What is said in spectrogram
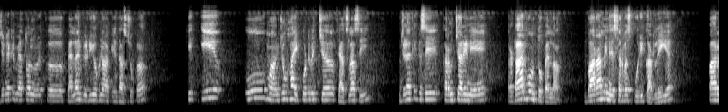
ਜਿਵੇਂ ਕਿ ਮੈਂ ਤੁਹਾਨੂੰ ਇੱਕ ਪਹਿਲਾਂ ਹੀ ਵੀਡੀਓ ਬਣਾ ਕੇ ਦੱਸ ਚੁੱਕਾ ਕਿ ਇਹ ਉਹ ਮਾਨਯੋਗ ਹਾਈ ਕੋਰਟ ਵਿੱਚ ਫੈਸਲਾ ਸੀ, ਜਿਹੜਾ ਕਿ ਕਿਸੇ ਕਰਮਚਾਰੀ ਨੇ ਰਿਟਾਇਰ ਹੋਣ ਤੋਂ ਪਹਿਲਾਂ 12 ਮਹੀਨੇ ਦੀ ਸਰਵਿਸ ਪੂਰੀ ਕਰ ਲਈ ਹੈ, ਪਰ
